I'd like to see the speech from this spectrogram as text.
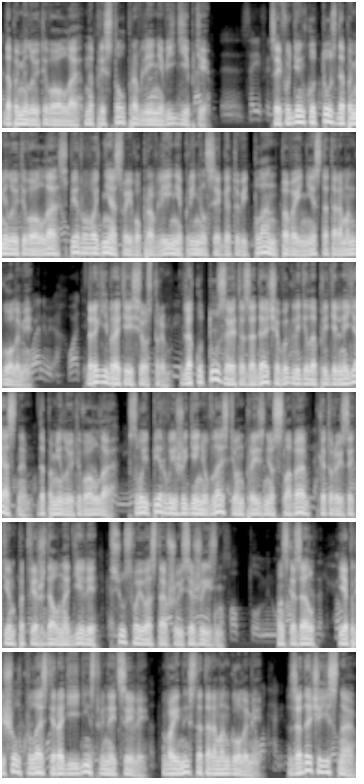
да помилует его Аллах, на престол правления в Египте. Сайфуддин Кутуз, да помилует его Аллах, с первого дня своего правления принялся готовить план по войне с татаро-монголами. Дорогие братья и сестры, для Кутуза эта задача выглядела предельно ясно, да помилует его Аллах. В свой первый же день у власти он произнес слова, которые затем подтверждал на деле всю свою оставшуюся жизнь. Он сказал, «Я пришел к власти ради единственной цели – войны с татаро-монголами. Задача ясна.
